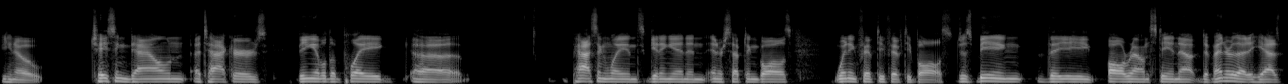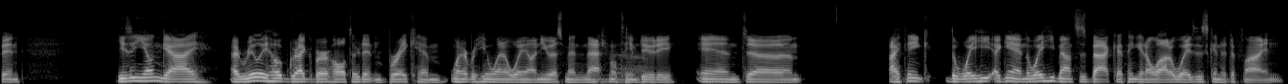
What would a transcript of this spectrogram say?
you know, chasing down attackers, being able to play uh, passing lanes, getting in and intercepting balls, winning 50-50 balls, just being the all-around standout defender that he has been. He's a young guy. I really hope Greg Berhalter didn't break him whenever he went away on U.S. men's national team duty. And um, I think the way he, again, the way he bounces back, I think in a lot of ways is going to define,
